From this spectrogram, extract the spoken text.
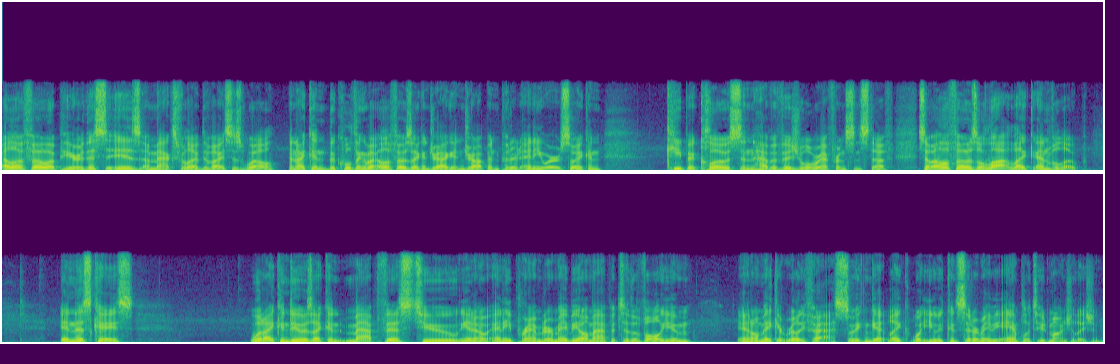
LFO up here, this is a Max for Live device as well. And I can, the cool thing about LFO is I can drag it and drop it and put it anywhere so I can keep it close and have a visual reference and stuff. So LFO is a lot like envelope. In this case, what I can do is I can map this to, you know, any parameter. Maybe I'll map it to the volume and I'll make it really fast so we can get like what you would consider maybe amplitude modulation.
